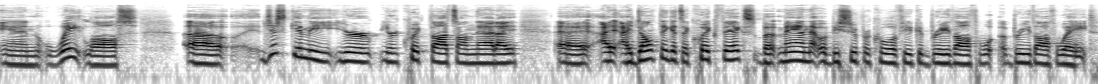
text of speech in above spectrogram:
and weight loss. Uh, just give me your your quick thoughts on that. I, uh, I I don't think it's a quick fix, but man, that would be super cool if you could breathe off breathe off weight.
